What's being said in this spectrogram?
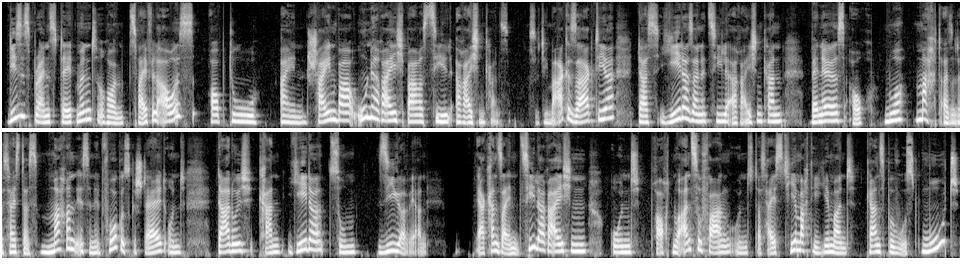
Dieses Brand Statement räumt Zweifel aus, ob du ein scheinbar unerreichbares Ziel erreichen kannst. Also die Marke sagt dir, dass jeder seine Ziele erreichen kann, wenn er es auch nur macht. Also das heißt, das Machen ist in den Fokus gestellt und dadurch kann jeder zum Sieger werden. Er kann sein Ziel erreichen und braucht nur anzufangen. Und das heißt, hier macht dir jemand ganz bewusst Mut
